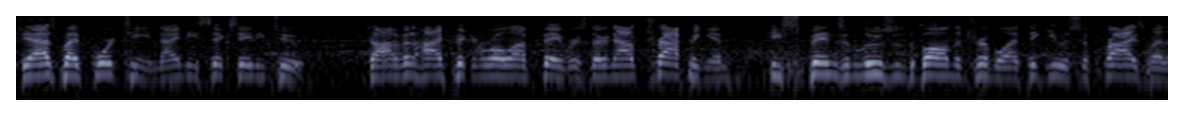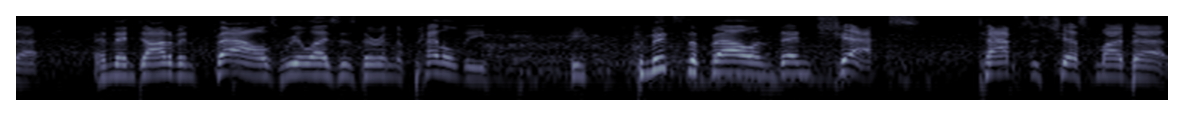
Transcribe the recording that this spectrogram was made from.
Jazz by 14, 96 82. Donovan high pick and roll off favors. They're now trapping him. He spins and loses the ball on the dribble. I think he was surprised by that. And then Donovan fouls, realizes they're in the penalty. He commits the foul and then checks, taps his chest, my bad.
